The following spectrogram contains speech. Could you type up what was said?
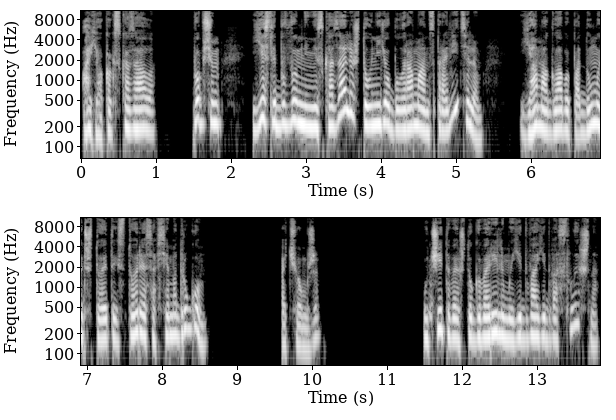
А я как сказала? В общем, если бы вы мне не сказали, что у нее был роман с правителем, я могла бы подумать, что эта история совсем о другом. О чем же? Учитывая, что говорили мы едва-едва слышно,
